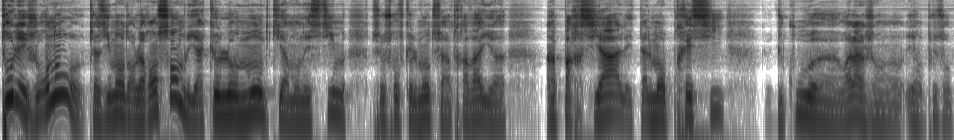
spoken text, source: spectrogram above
tous les journaux, quasiment dans leur ensemble. Il n'y a que Le Monde qui, à mon estime, parce que je trouve que Le Monde fait un travail euh, impartial et tellement précis que du coup, euh, voilà, j'en- et en plus, on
